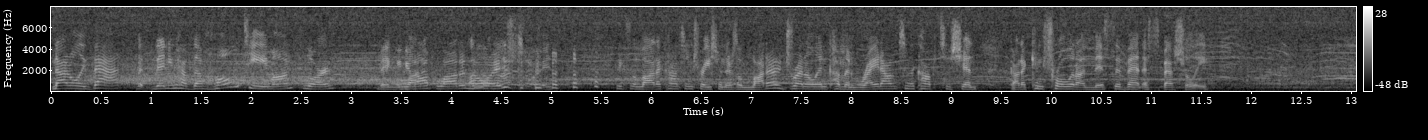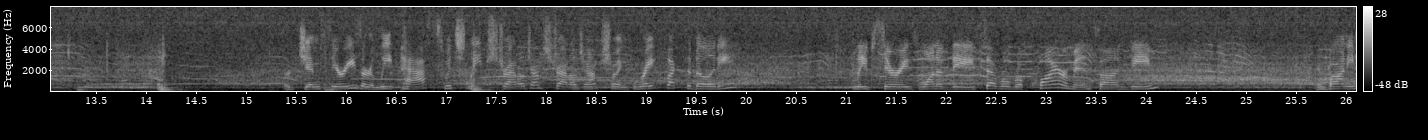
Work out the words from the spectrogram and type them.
Not only that, but then you have the home team on floor making an awful lot of noise. Takes a lot of concentration. There's a lot of adrenaline coming right out into the competition. Got to control it on this event especially. Our gym series, our leap pass, switch leap, straddle jump, straddle jump, showing great flexibility. Leap series, one of the several requirements on beam. And Bonnie,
